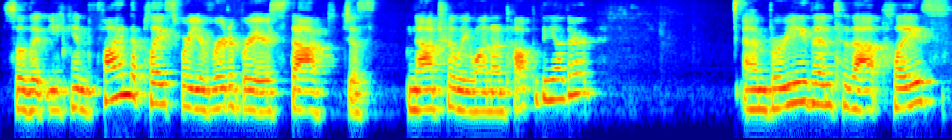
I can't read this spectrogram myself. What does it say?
So that you can find a place where your vertebrae are stacked just naturally one on top of the other. And breathe into that place.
